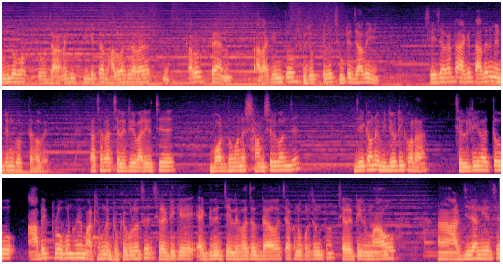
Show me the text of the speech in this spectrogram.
অন্ধভক্ত, যারা নাকি ক্রিকেটটা ভালোবাসে, যারা কারোর ফ্যান তারা কিন্তু সুযোগ পেলে ছুটে যাবেই। সেই জায়গাটা আগে তাদের মেনটেন করতে হবে। তাছাড়া ছেলেটির বাড়ি হচ্ছে বর্ধমানের শামশেরগঞ্জে। যেই কারণে ভিডিওটি করা, ছেলেটি হয়তো আবেগপ্রবণ হয়ে মাঠের মধ্যে ঢুকে পড়েছে। ছেলেটিকে একদিনের জেল হেফাজত দেওয়া হয়েছে এখনও পর্যন্ত। ছেলেটির মাও আর্জি জানিয়েছে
